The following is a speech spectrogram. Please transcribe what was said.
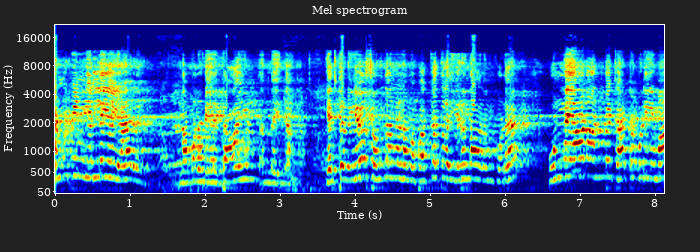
அன்பின் எல்லையை யாரு? நம்மளுடைய தாயும் தந்தை தான். எத்தனையோ சொந்தங்கள் நம்ம பக்கத்துல இருந்தாலும் கூட உண்மையான அன்பை காட்ட முடியுமா?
